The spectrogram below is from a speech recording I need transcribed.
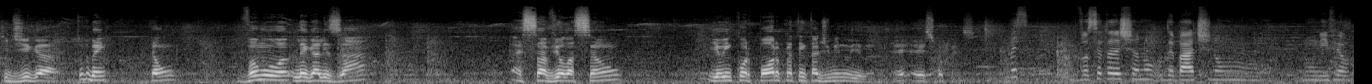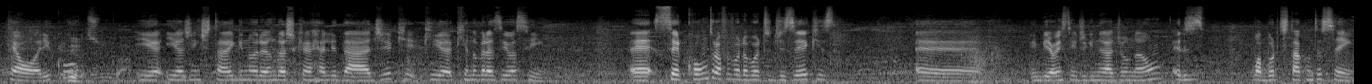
que diga, tudo bem, então vamos legalizar essa violação e eu incorporo para tentar diminuí-la. É, é isso que eu penso. Mas você está deixando o debate num, num nível teórico. Isso. E, e a gente está ignorando, acho que a realidade, que, que aqui no Brasil, assim, é, ser contra ou a favor do aborto, dizer que é, embriões têm dignidade ou não, eles, o aborto está acontecendo.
